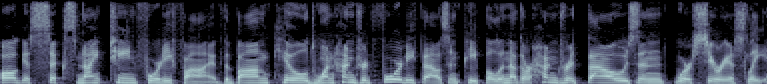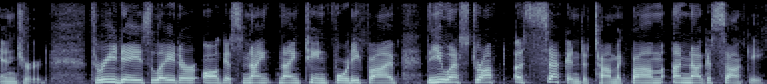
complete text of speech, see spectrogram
August 6, 1945. The bomb killed 140,000 people. Another 100,000 were seriously injured. Three days later, August 9, 1945, the U.S. dropped a second atomic bomb on Nagasaki,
